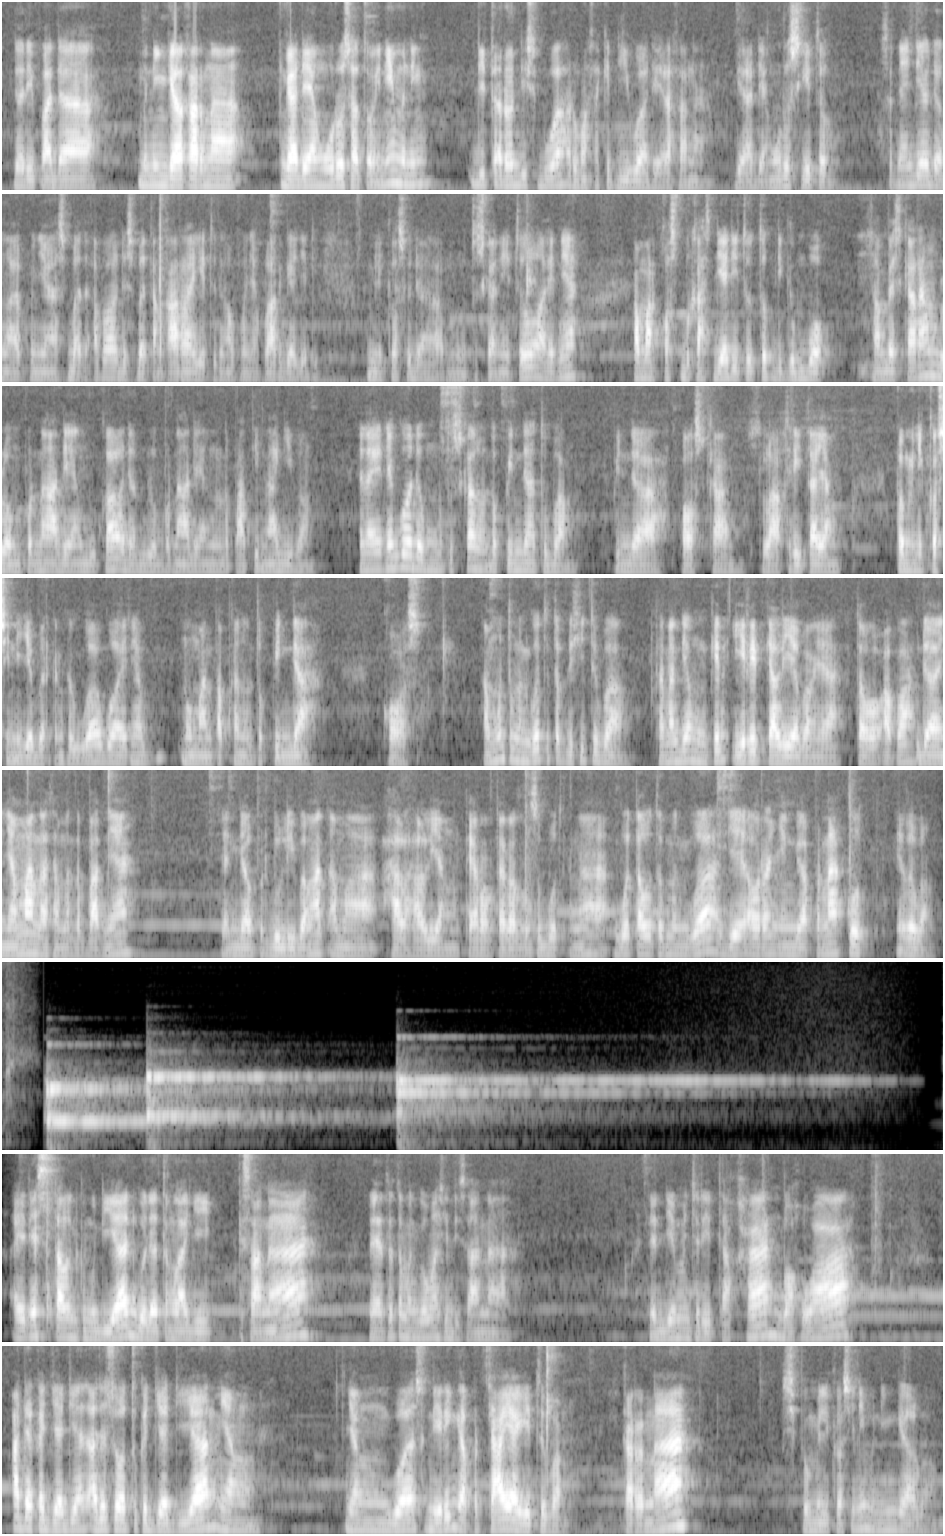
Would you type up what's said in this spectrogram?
daripada meninggal karena nggak ada yang ngurus atau ini mending ditaruh di sebuah rumah sakit jiwa daerah sana biar ada yang ngurus gitu. Maksudnya dia udah nggak punya sebat apa udah sebatang kara gitu nggak punya keluarga. Jadi pemilik kos sudah memutuskan itu akhirnya kamar kos bekas dia ditutup digembok. Sampai sekarang belum pernah ada yang buka dan belum pernah ada yang tepatin lagi bang. Dan akhirnya gue udah memutuskan untuk pindah tuh bang. Pindah kos kan setelah cerita yang pemilik kos ini jabarkan ke gue gue akhirnya memantapkan untuk pindah kos. Namun teman gue tetap di situ bang. Karena dia mungkin irit kali ya bang ya. Atau apa udah nyaman lah sama tempatnya. Dan gak peduli banget sama hal-hal yang teror-teror tersebut. Karena gue tahu temen gue dia orang yang gak penakut gitu bang akhirnya setahun kemudian gue datang lagi ke sana. Ternyata teman gue masih di sana. Dan dia menceritakan bahwa ada kejadian ada suatu kejadian yang yang gue sendiri nggak percaya gitu bang. Karena si pemilik kos ini meninggal bang.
